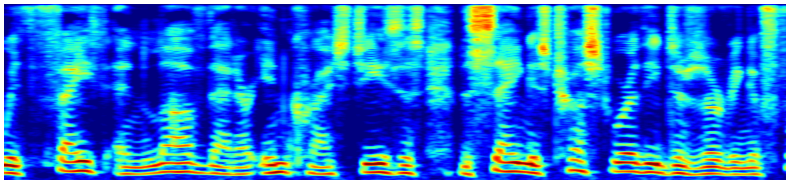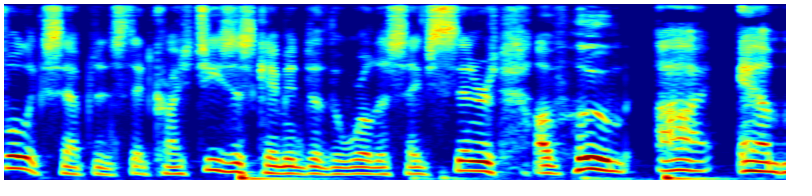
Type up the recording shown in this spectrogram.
with faith and love that are in Christ Jesus. The saying is trustworthy, deserving of full acceptance that Christ Jesus came into the world to save sinners, of whom I am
